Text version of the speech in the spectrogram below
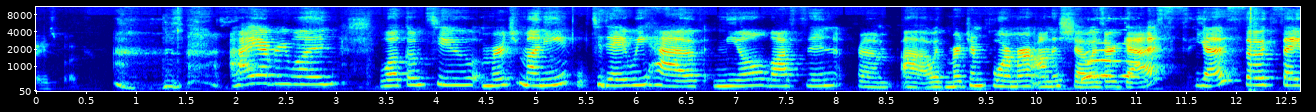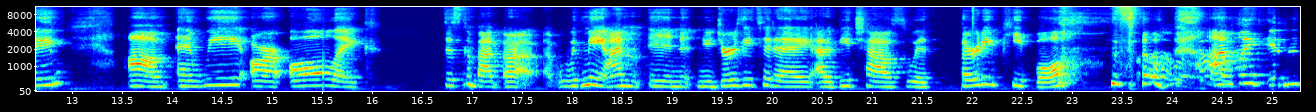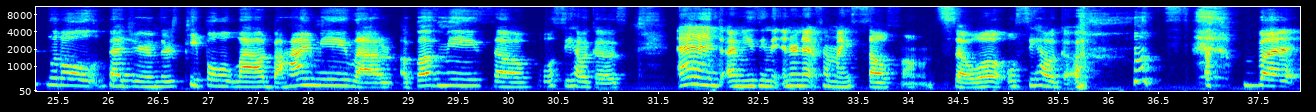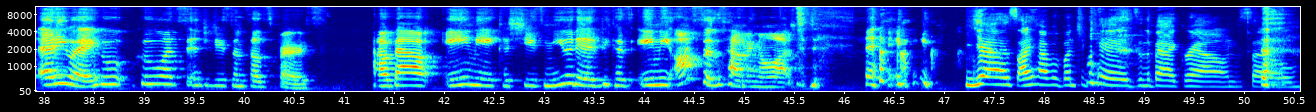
Facebook. Hi, everyone. Welcome to Merch Money. Today we have Neil Lassen from uh, with Merch Informer on the show as our guest. Yes, so exciting. Um, and we are all like discombobulated. Uh, with me, I'm in New Jersey today at a beach house with 30 people. so oh, wow. I'm like in this little bedroom. There's people loud behind me, loud above me. So we'll see how it goes. And I'm using the internet from my cell phone. So we'll we'll see how it goes. but anyway, who who wants to introduce themselves first? How about Amy? Because she's muted because Amy also is having a lot today. yes, I have a bunch of kids in the background. So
